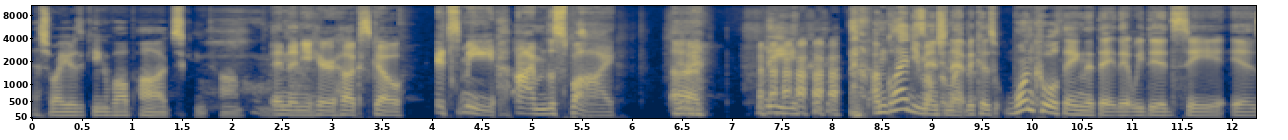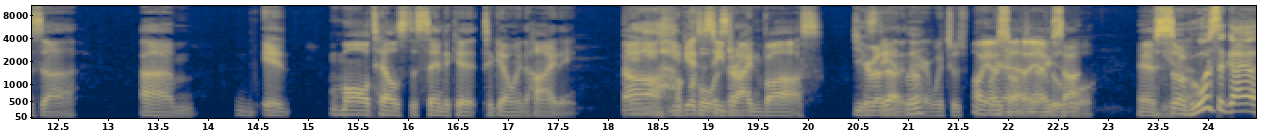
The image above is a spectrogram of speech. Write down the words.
That's why you're the king of all pods, King Tom. And then you hear Hux go, "It's me. I'm the spy." Uh, the I'm glad you Something mentioned like that because one cool thing that they that we did see is uh um it Maul tells the syndicate to go into hiding. And Oh, you, you get cool to see? Dryden Voss. Did you hear about that, standing there, which was Oh, yeah, I saw that, yeah. pretty I saw it. cool. Yeah, so Yeah. who was the guy?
